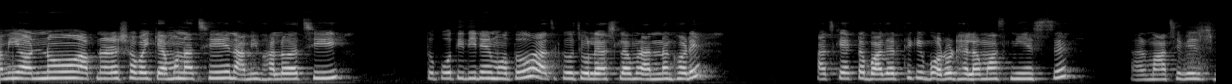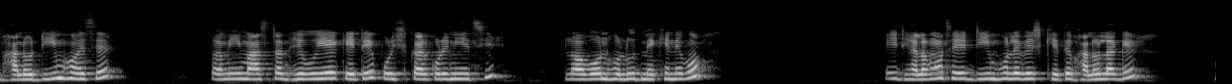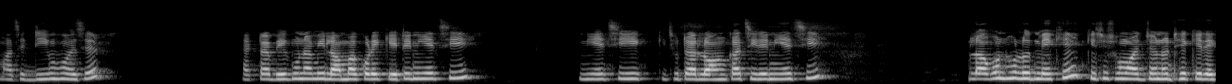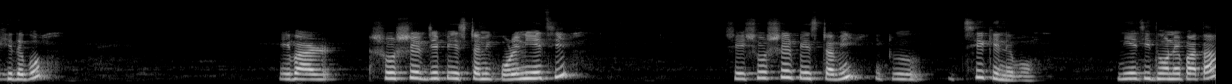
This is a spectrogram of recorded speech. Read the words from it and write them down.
আমি অন্য, আপনারা সবাই কেমন আছেন? আমি ভালো আছি। তো প্রতিদিনের মতো আজকেও চলে আসলাম রান্নাঘরে। আজকে একটা বাজার থেকে বড় ঢেলা মাছ নিয়ে এসছে। আর মাছে বেশ ভালো ডিম হয়েছে। তো আমি মাছটা ধেউয়ে কেটে পরিষ্কার করে নিয়েছি। লবণ, হলুদ মেখে নেব। এই ঢেলা মাছের ডিম হলে বেশ খেতে ভালো লাগে। মাছের ডিম হয়েছে। একটা বেগুন আমি লম্বা করে কেটে নিয়েছি। নিয়েছি, কিছুটা লঙ্কা চিড়ে নিয়েছি। লবণ হলুদ মেখে কিছু সময়ের জন্য ঢেকে রেখে দেব। এবার সর্ষের যে পেস্ট আমি করে নিয়েছি, সেই সর্ষের পেস্ট আমি একটু ছেঁকে নেব। নিয়েছি ধনে পাতা।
